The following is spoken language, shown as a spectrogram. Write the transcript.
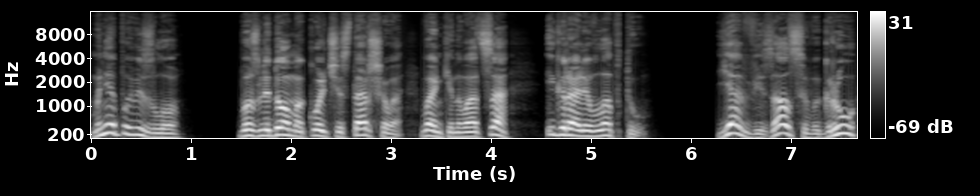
Мне повезло. Возле дома Кольча-старшего, Ванькиного отца, играли в лапту я ввязался в игру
